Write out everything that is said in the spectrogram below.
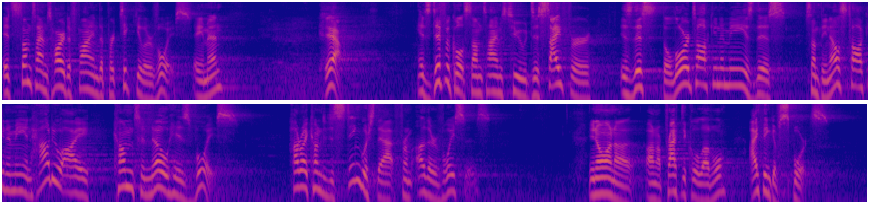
it's sometimes hard to find the particular voice. Amen? Yeah. It's difficult sometimes to decipher is this the Lord talking to me? Is this something else talking to me? And how do I come to know his voice? How do I come to distinguish that from other voices? You know, on a, on a practical level, I think of sports.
